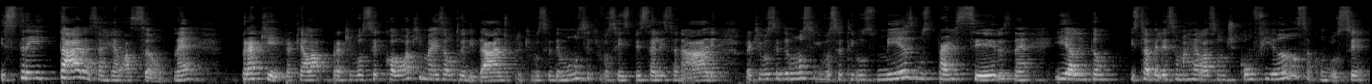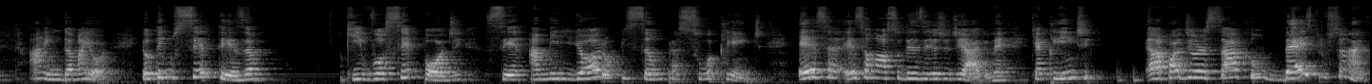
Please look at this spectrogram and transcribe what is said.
estreitar essa relação, né? Para quê? Para que, ela, que você coloque mais autoridade, para que você demonstre que você é especialista na área, para que você demonstre que você tem os mesmos parceiros, né? E ela então estabeleça uma relação de confiança com você ainda maior. Eu tenho certeza que você pode ser a melhor opção para sua cliente. Esse, é, esse é o nosso desejo diário, né? Que a cliente ela pode orçar com 10 profissionais,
